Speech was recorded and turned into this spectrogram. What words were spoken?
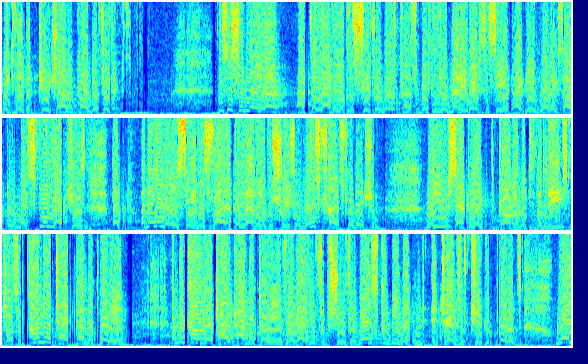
exhibit two-channel Kondo physics. This is familiar at the level of the Schrieffer-Wolff transformation. There are many ways to see it. I gave one example in my school lectures, but another way to see it is at the level of the Schrieffer-Wolff transformation, where you separate the problem into the leads plus a Kondo-type Hamiltonian, and the Kondo-type Hamiltonian arising from Schrieffer-Wolff can be written in terms of two components. One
